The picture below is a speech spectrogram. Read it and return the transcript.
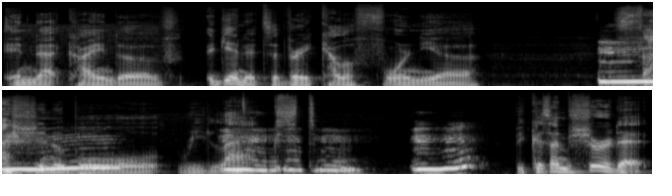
in that kind of Again, it's a very California, Mm-hmm. fashionable, relaxed. hmm because I'm sure that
